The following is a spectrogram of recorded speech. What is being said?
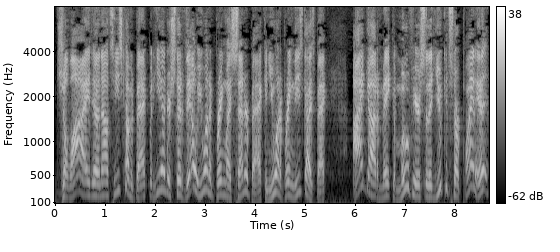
July to announce he's coming back, but he understood if oh you want to bring my center back and you want to bring these guys back, I got to make a move here so that you can start planning it.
